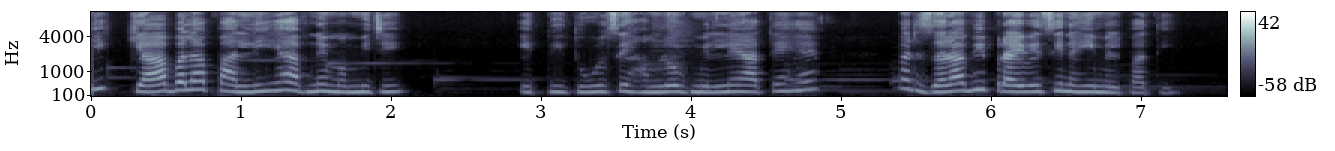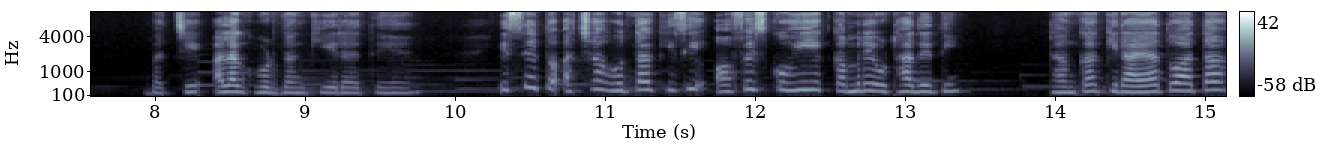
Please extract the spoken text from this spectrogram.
ये क्या बला पाल है अपने मम्मी जी? इतनी दूर से हम लोग मिलने आते हैं, पर ज़रा भी प्राइवेसी नहीं मिल पाती। बच्चे अलग हुड़दंग किए रहते हैं। इससे तो अच्छा होता किसी ऑफ़िस को ही एक कमरे उठा देती। ढंग का किराया तो आता।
